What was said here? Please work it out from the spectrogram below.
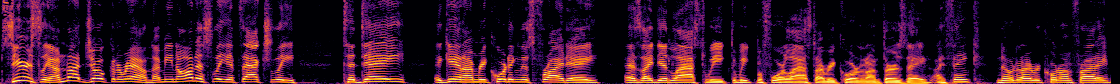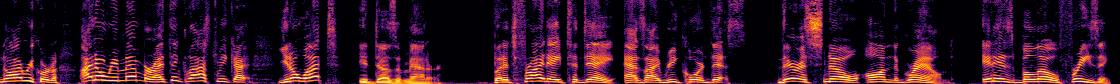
Seriously, I'm not joking around. I mean, honestly, it's actually today Again, I'm recording this Friday as I did last week. The week before last, I recorded on Thursday. I think. No, did I record on Friday? No, I recorded. I don't remember. I think last week I. You know what? It doesn't matter. But it's Friday today as I record this. There is snow on the ground. It is below freezing.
